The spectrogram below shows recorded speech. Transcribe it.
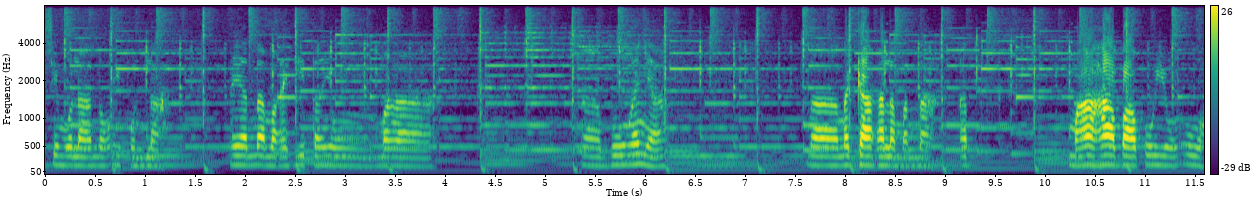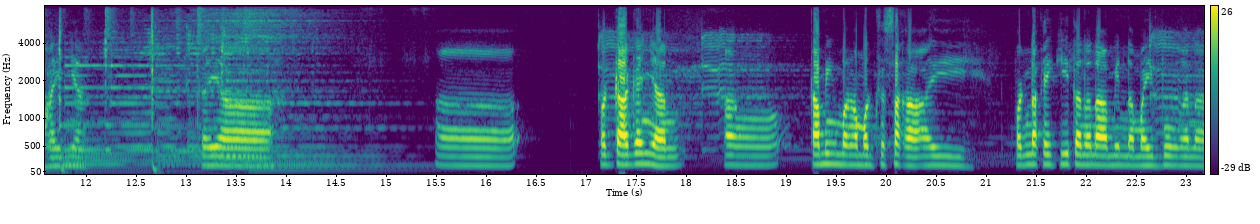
simula nung ipunla. Ayan na makikita yung mga ah, bunga niya na nagkakalaman na at mahahaba po yung uhay niya. Kaya ah pagka ganyan, ang kaming mga magsasaka ay pag nakikita na namin na may bunga na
